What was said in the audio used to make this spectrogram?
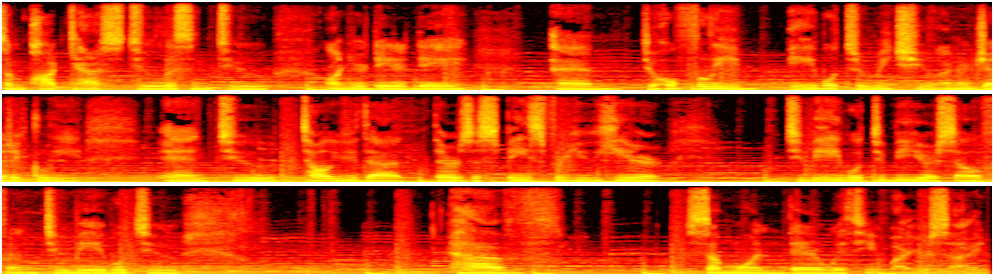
some podcasts to listen to on your day to day, and to hopefully be able to reach you energetically and to tell you that there's a space for you here to be able to be yourself and to be able to have someone there with you by your side.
